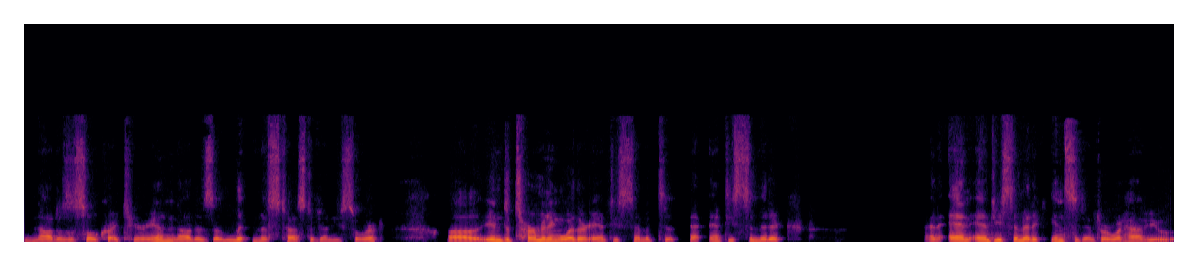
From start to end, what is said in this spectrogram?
not as a sole criterion, not as a litmus test of any sort, uh, in determining whether anti-Semitic, anti-Semitic an, an anti-Semitic incident or what have you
